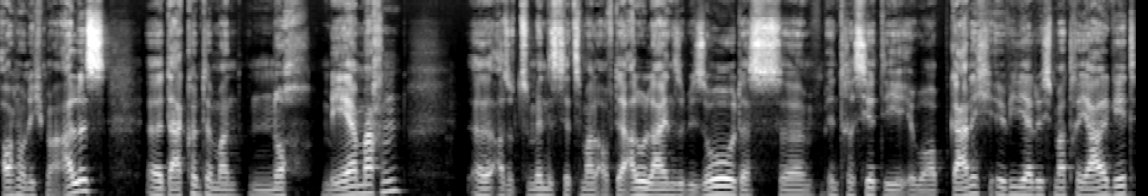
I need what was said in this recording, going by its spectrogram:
auch noch nicht mal alles. Äh, da könnte man noch mehr machen. Äh, also zumindest jetzt mal auf der Aluline sowieso. Das äh, interessiert die überhaupt gar nicht, wie der durchs Material geht.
